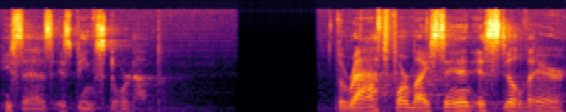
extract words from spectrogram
he says, is being stored up. The wrath for my sin is still there.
